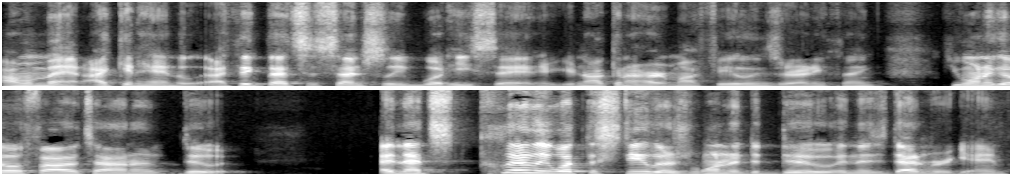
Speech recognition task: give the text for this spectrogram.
I'm a man. I can handle it. I think that's essentially what he's saying here. You're not gonna hurt my feelings or anything. If you want to go with Fautanu, do it. And that's clearly what the Steelers wanted to do in this Denver game.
